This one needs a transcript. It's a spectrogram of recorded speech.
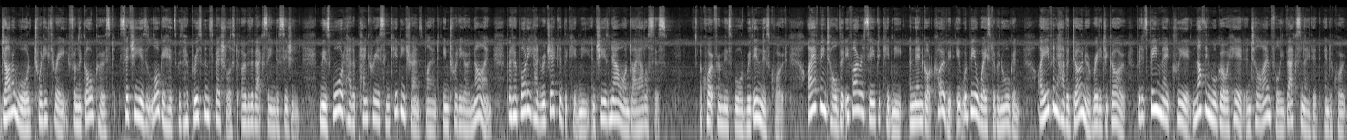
Dana Ward, 23, from the Gold Coast, said she is at loggerheads with her Brisbane specialist over the vaccine decision. Ms. Ward had a pancreas and kidney transplant in 2009, but her body had rejected the kidney and she is now on dialysis. A quote from Ms. Ward within this quote I have been told that if I received a kidney and then got COVID, it would be a waste of an organ. I even have a donor ready to go, but it's been made clear nothing will go ahead until I am fully vaccinated. End quote.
